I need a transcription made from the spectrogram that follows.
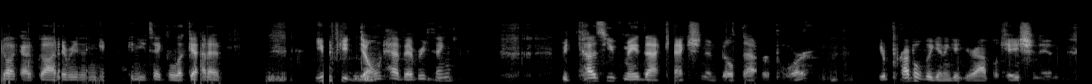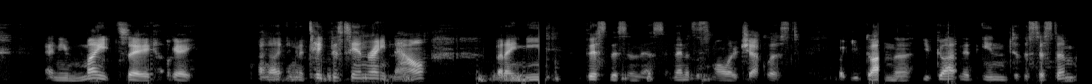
feel like I've got everything. Can you take a look at it? Even if you don't have everything, because you've made that connection and built that rapport, you're probably going to get your application in. And you might say, okay, I'm going to take this in right now, but I need this, this, and this. And then it's a smaller checklist but you've gotten the you've gotten it into the system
